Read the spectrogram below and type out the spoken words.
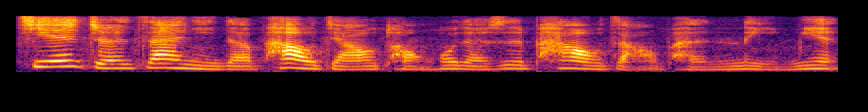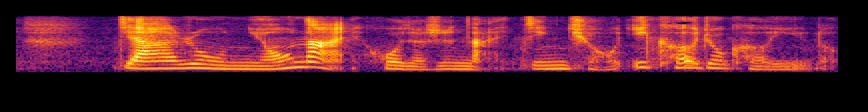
接着，在你的泡脚桶或者是泡澡盆里面加入牛奶或者是奶精球一颗就可以了。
